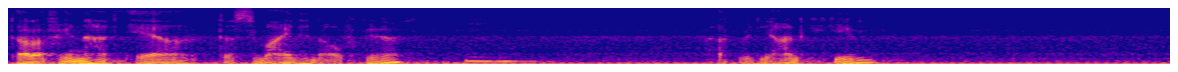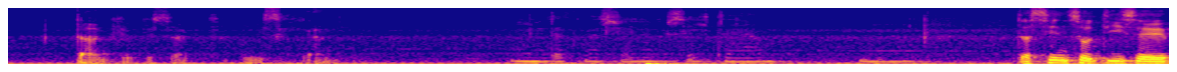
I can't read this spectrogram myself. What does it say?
daraufhin hat er das Weinen aufgehört, mhm. hat mir die Hand gegeben, Danke gesagt und ist gegangen. Mhm, das ist eine schöne Geschichte, ja. Mhm. Das sind so diese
